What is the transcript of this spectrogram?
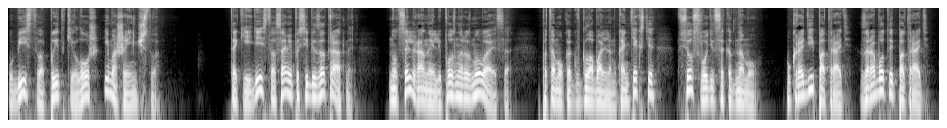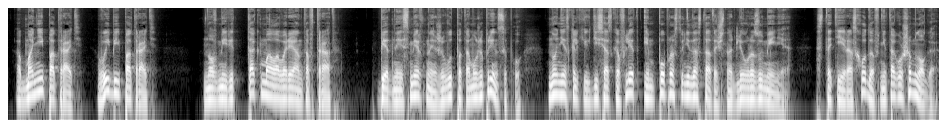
убийства, пытки, ложь и мошенничество. Такие действия сами по себе затратны, но цель рано или поздно размывается, потому как в глобальном контексте все сводится к одному. Укради – потрать, заработай – потрать, обмани – потрать, выбей – потрать. Но в мире так мало вариантов трат. Бедные смертные живут по тому же принципу – но нескольких десятков лет им попросту недостаточно для уразумения. Статей расходов не так уж и много,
